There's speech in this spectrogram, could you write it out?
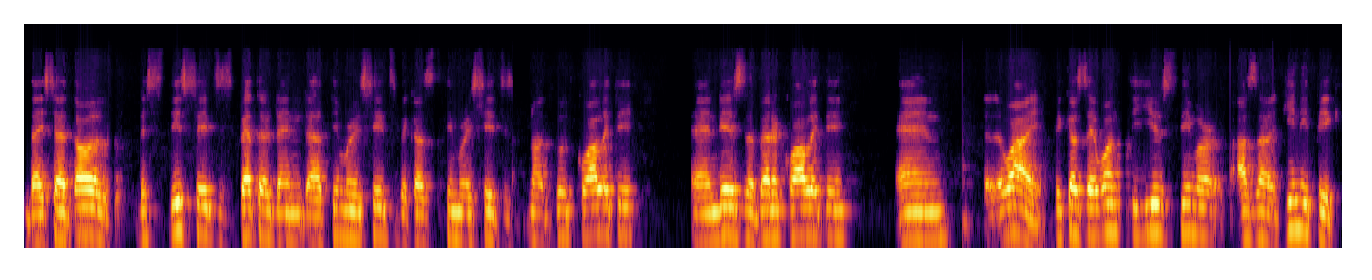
They said, oh, this, this seeds is better than uh, Timorese seeds because Timorese seeds is not good quality and this is a better quality. And why? Because they want to use Timor as a guinea pig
